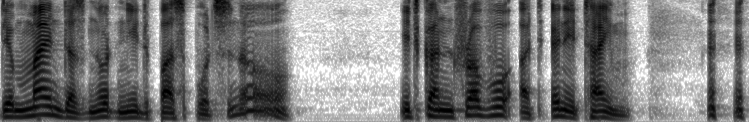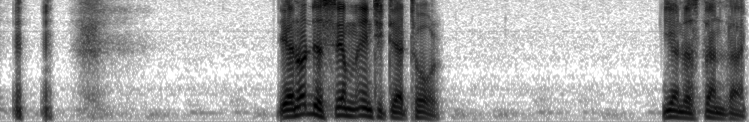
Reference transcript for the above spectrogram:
The mind does not need passports. No. It can travel at any time. they are not the same entity at all. You understand that?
